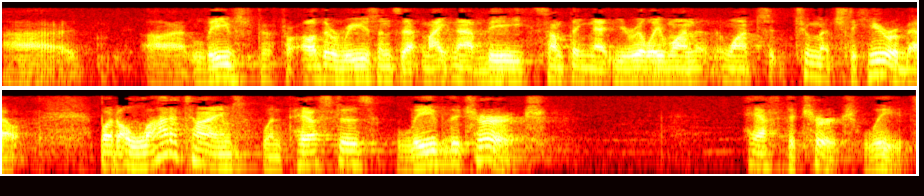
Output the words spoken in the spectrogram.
uh, Uh, leaves for other reasons that might not be something that you really want, want too much to hear about. But a lot of times when pastors leave the church, half the church leaves.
